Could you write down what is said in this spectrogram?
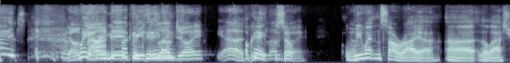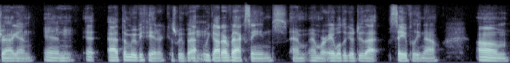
Days. Don't Wait, are you it. fucking Breezy kidding me? Lovejoy. Yeah. Okay, Breezy so- Lovejoy. we went and saw Raya, uh, the Last Dragon, in Mm-hmm. at- the movie theater because we Mhm. we got our vaccines and and we're able to go do that safely now. Um,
